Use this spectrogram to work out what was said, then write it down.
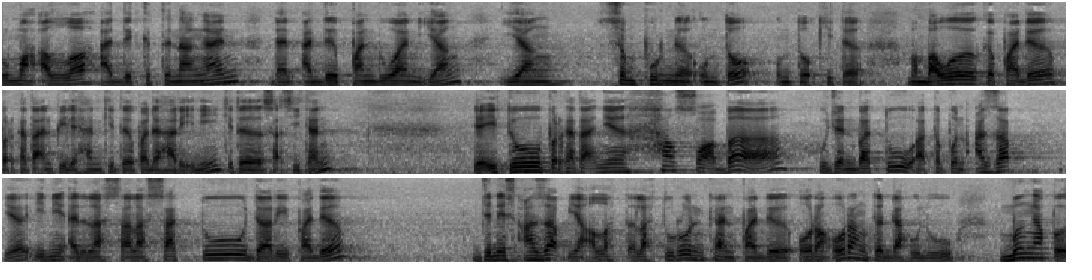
rumah Allah ada ketenangan dan ada panduan yang yang sempurna untuk untuk kita membawa kepada perkataan pilihan kita pada hari ini kita saksikan. Iaitu perkataannya hasaba hujan batu ataupun azab. Ya ini adalah salah satu daripada jenis azab yang Allah telah turunkan pada orang-orang terdahulu. Mengapa?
